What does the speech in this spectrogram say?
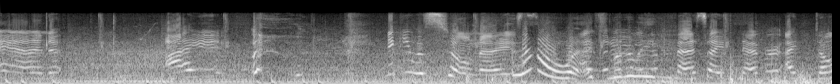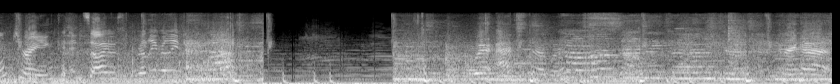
And I. Nikki was so nice. No, I it's literally literally. was a mess. I never, I don't drink, and so I was really, really. We're at Starbucks. And I got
